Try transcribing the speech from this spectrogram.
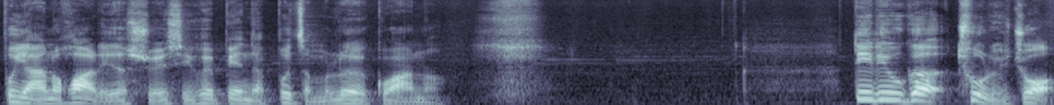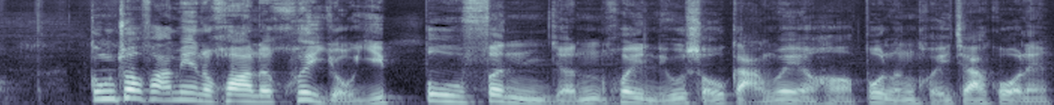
不然的话，你的学习。会变得不怎么乐观了。第六个处女座。工作方面的话呢，会有一部分人会留守岗位哈，不能回家过年，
